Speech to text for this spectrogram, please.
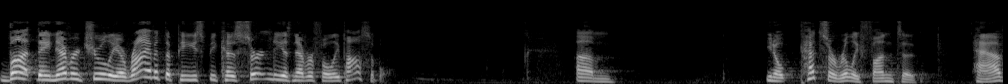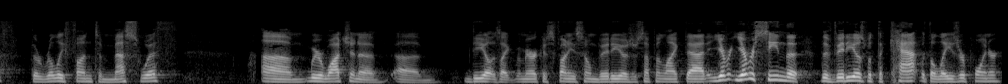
but they never truly arrive at the peace because certainty is never fully possible. Um, you know, pets are really fun to have. They're really fun to mess with. Um, we were watching a, a deal. It's like America's Funniest Home Videos or something like that. You ever, you ever seen the, the videos with the cat with the laser pointer?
